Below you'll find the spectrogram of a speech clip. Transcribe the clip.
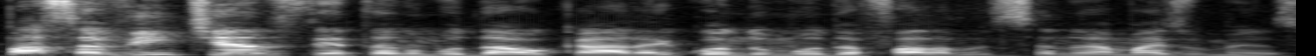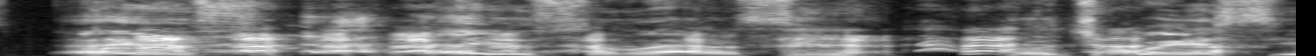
Passa 20 anos tentando mudar o cara, e quando muda, fala, mas você não é mais o mesmo. É isso. É isso, você não era assim. Quando eu te conheci.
